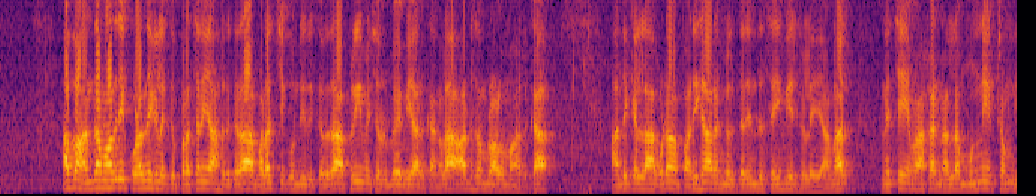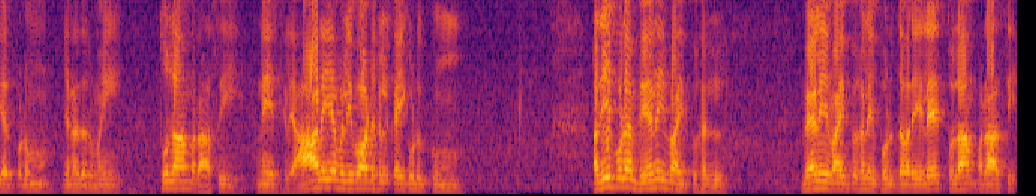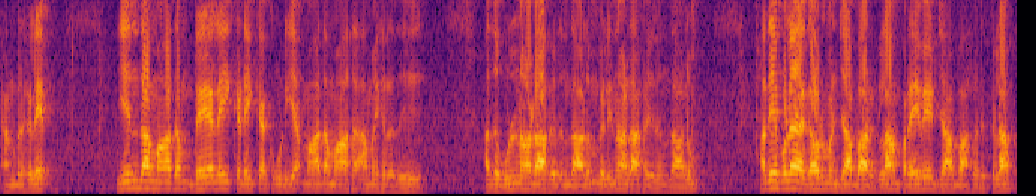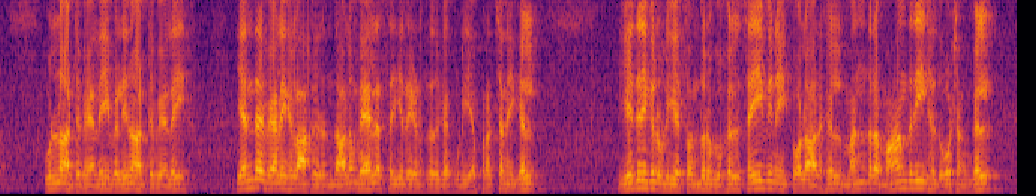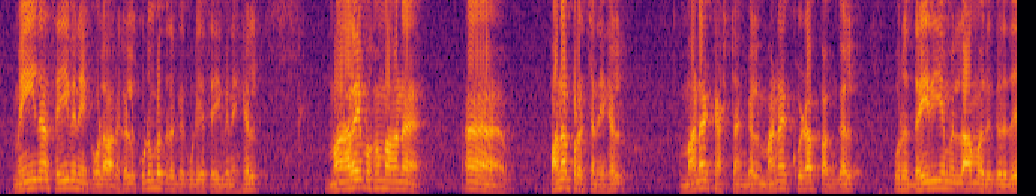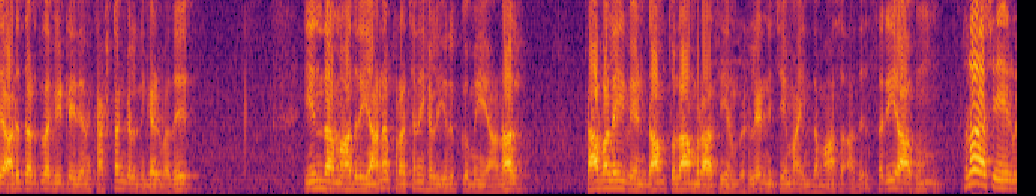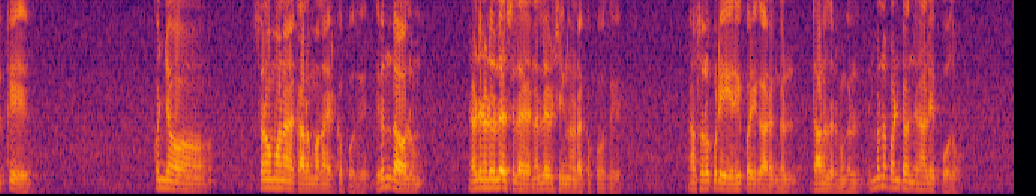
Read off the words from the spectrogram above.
அப்போ அந்த மாதிரி குழந்தைகளுக்கு பிரச்சனையாக இருக்குதா? வளர்ச்சி குன்றி இருக்கிறதா? ப்ரீமெச்சூர் பேபியாக இருக்காங்களா? ஆர்டிசம் ப்ராப்ளமாக இருக்கா? அதுக்கெல்லாம் கூட பரிகாரங்கள் தெரிந்து செய்வீர்களே. ஆனால் நிச்சயமாக நல்ல முன்னேற்றம் ஏற்படும் எனதருமை துலாம் ராசி நேர்களே. ஆலய வழிபாடுகள் கை கொடுக்கும். அதே போல் வேலை வாய்ப்புகள் வேலை வாய்ப்புகளை பொறுத்தவரையிலே துலாம் ராசி அன்பர்களே இந்த மாதம் வேலை கிடைக்கக்கூடிய மாதமாக அமைகிறது. அது உள்நாடாக இருந்தாலும் வெளிநாடாக இருந்தாலும் அதே போல் கவர்மெண்ட் ஜாபாக இருக்கலாம் ப்ரைவேட் ஜாபாக இருக்கலாம் உள்நாட்டு வேலை வெளிநாட்டு வேலை எந்த வேலைகளாக இருந்தாலும் வேலை செய்கிற இடத்துல இருக்கக்கூடிய பிரச்சனைகள் எதிரிகளுடைய தொந்தரவுகள் செய்வினை கோளாறுகள் மந்திர மாந்திரீக தோஷங்கள் மெயினாக செய்வினை கோளாறுகள் குடும்பத்தில் இருக்கக்கூடிய செய்வினைகள் மறைமுகமான பணப்பிரச்சனைகள் மன கஷ்டங்கள் மன குழப்பங்கள் ஒரு தைரியம் இல்லாமல் இருக்கிறது அடுத்தடுத்துல வீட்டில் ஏதேனும் கஷ்டங்கள் நிகழ்வது இந்த மாதிரியான பிரச்சனைகள் இருக்குமேயானால் கவலை வேண்டாம் துலாம் ராசி என்பர்களே நிச்சயமாக இந்த மாதம் அது சரியாகும். துளாராசி நேயர்களுக்கு கொஞ்சம் சிரமமான காலமாக தான் இருக்க போகுது. இருந்தாலும் நடுநடுவில் சில நல்ல விஷயங்கள் நடக்க போகுது. நான் சொல்லக்கூடிய இறை பரிகாரங்கள் தான தர்மங்கள் இது மாதிரிலாம் பண்ணிட்டு வந்தனாலே போதும்.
